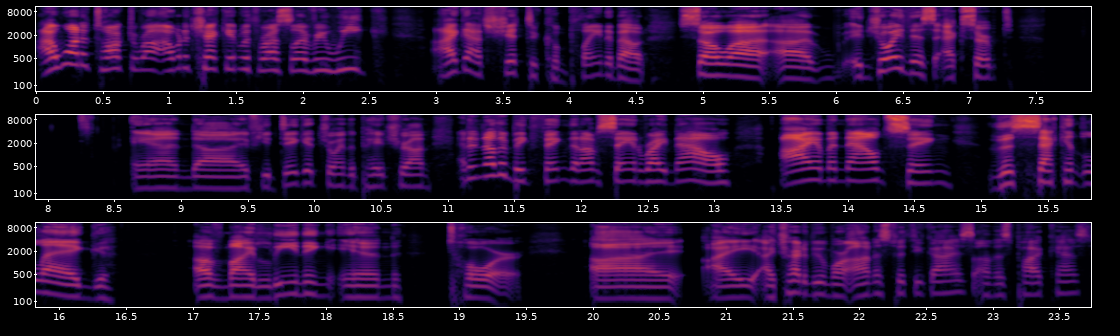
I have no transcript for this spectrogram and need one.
I want to talk to Russell. I want to check in with Russell every week. I got shit to complain about. So uh, uh, enjoy this excerpt. And uh, if you dig it, join the Patreon. And another big thing that I'm saying right now, I am announcing the second leg of my Leaning In tour. I I try to be more honest with you guys on this podcast.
